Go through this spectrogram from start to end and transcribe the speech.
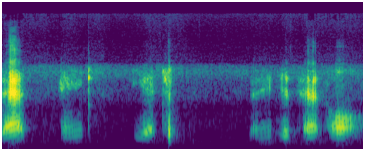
that ain't it it at all.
